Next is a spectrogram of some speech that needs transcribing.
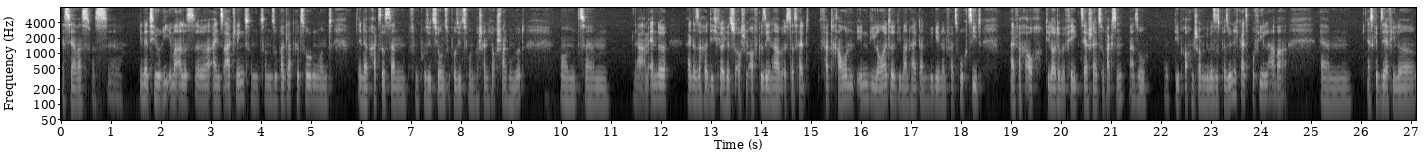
ist ja was, was äh, in der Theorie immer alles äh, 1A klingt und, und super glatt gezogen und in der Praxis dann von Position zu Position wahrscheinlich auch schwanken wird. Und ähm, ja, am Ende eine Sache, die ich glaube ich jetzt auch schon oft gesehen habe, ist, dass halt Vertrauen in die Leute, die man halt dann gegebenenfalls hochzieht, einfach auch die Leute befähigt, sehr schnell zu wachsen. Also die brauchen schon ein gewisses Persönlichkeitsprofil, aber ähm, es gibt sehr viele,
